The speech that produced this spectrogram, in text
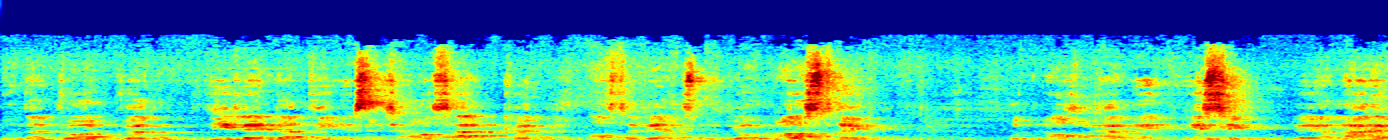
und dann würden, würden die Länder, die es nicht aushalten können, aus der Währungsunion austreten. Und auch Herr Issing, der ja lange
